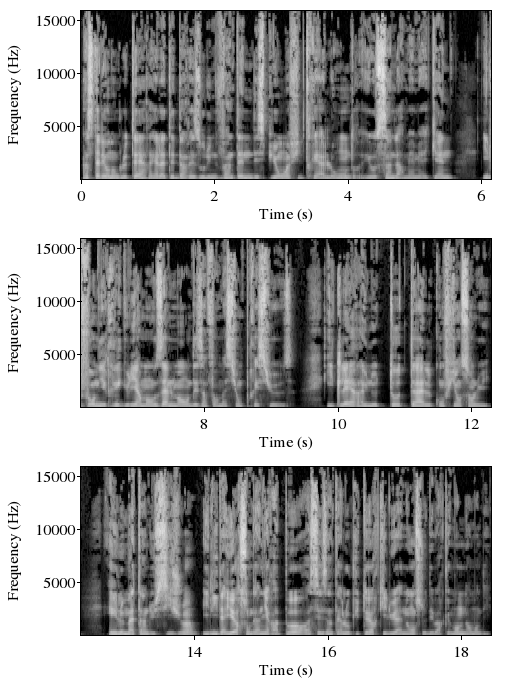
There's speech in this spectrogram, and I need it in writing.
Installé en Angleterre et à la tête d'un réseau d'une vingtaine d'espions infiltrés à Londres et au sein de l'armée américaine, il fournit régulièrement aux Allemands des informations précieuses. Hitler a une totale confiance en lui. Et le matin du 6 juin, il lit d'ailleurs son dernier rapport à ses interlocuteurs qui lui annoncent le débarquement de Normandie.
